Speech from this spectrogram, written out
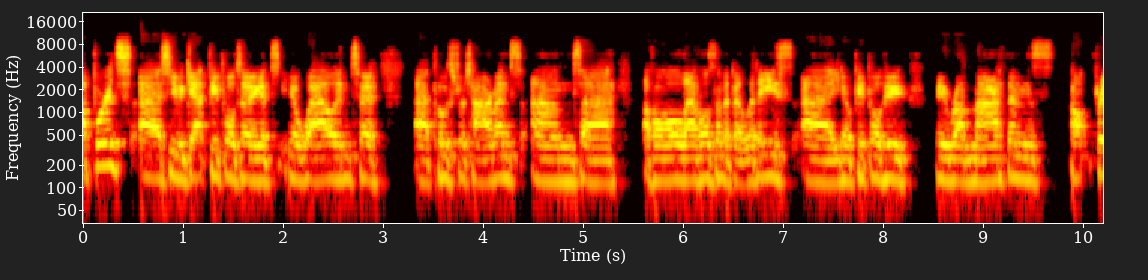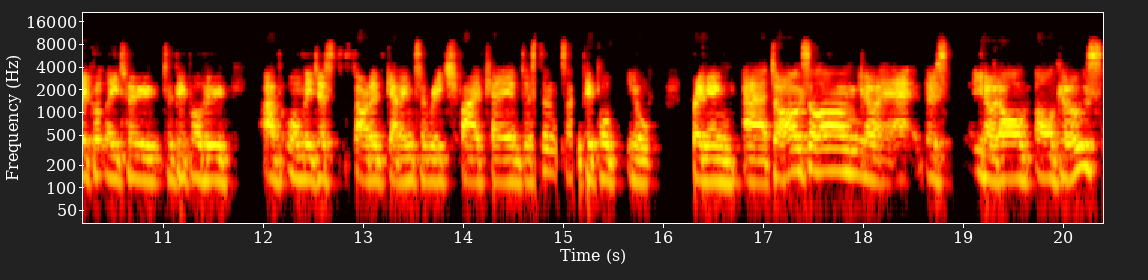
upwards. Uh, so you would get people doing it, you know, well into uh, post retirement and uh, of all levels and abilities. Uh, you know, people who who run marathons not frequently to to people who have only just started getting to reach 5k in distance, and people, you know, bringing uh, dogs along. You know, eh, there's you know it all all goes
